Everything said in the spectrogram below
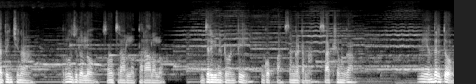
గతించిన రోజులలో సంవత్సరాల్లో తరాలలో జరిగినటువంటి గొప్ప సంఘటన సాక్ష్యంగా మీ అందరితో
